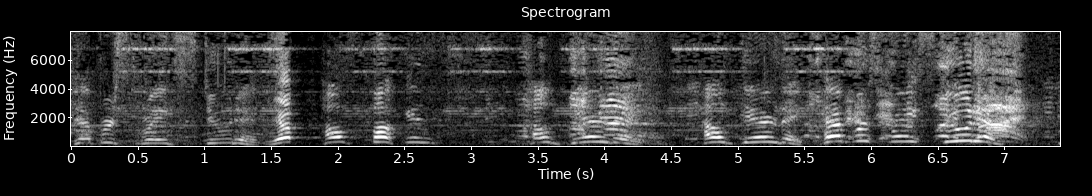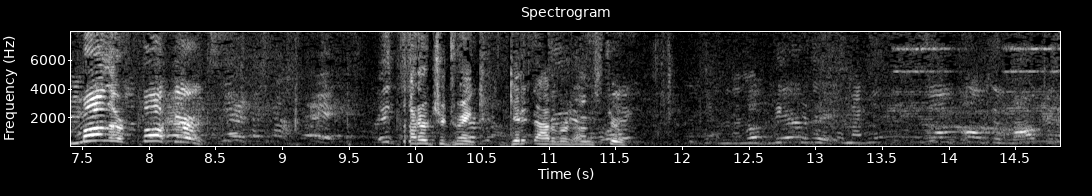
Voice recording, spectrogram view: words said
Pepper sprayed students. Yep. How fucking, how dare they? How dare they? Pepper spray students! Motherfuckers! It's better to drink. Get it out of her lungs too. How dare they? So-called democracy.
